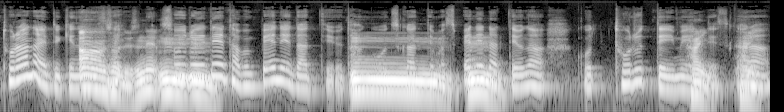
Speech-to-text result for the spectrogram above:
取らないといけないんですね。そうですねうんうんそれで多分ペネダっていう単語を使ってます。うんペネダっていうのはこう取るってイメージですから。はいは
